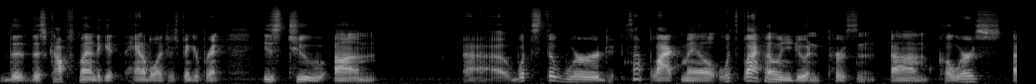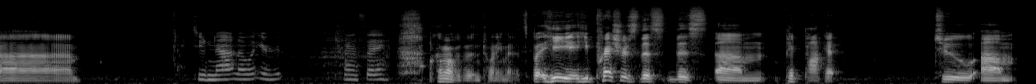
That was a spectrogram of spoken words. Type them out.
the this cop's plan to get Hannibal Lecter's fingerprint is to um uh what's the word? It's not blackmail. What's blackmail when you do it in person? Um coerce? Uh I do not know what you're trying to say. I'll come up with it in 20 minutes. But he he pressures this this um, pickpocket to um,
